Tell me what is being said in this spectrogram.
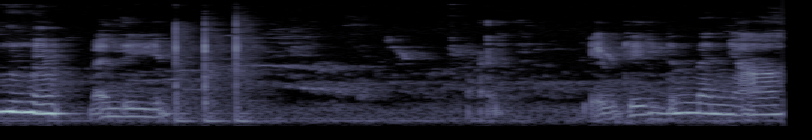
ben de yiyeyim. Evde yedim ben ya.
